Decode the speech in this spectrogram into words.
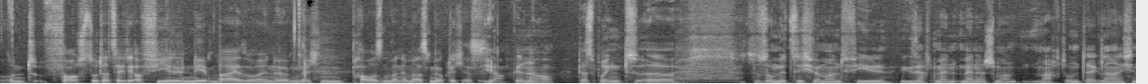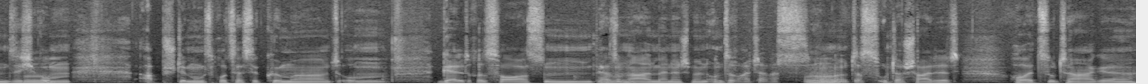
und forschst du tatsächlich auch viel nebenbei, so in irgendwelchen Pausen, wann immer es möglich ist. Ja, genau. Das bringt äh, so mit sich, wenn man viel, wie gesagt, Man Management macht und dergleichen, sich mhm. um Abstimmungsprozesse kümmert, um Geldressourcen, Personalmanagement und so weiter. Was, Mhm. Das unterscheidet heutzutage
